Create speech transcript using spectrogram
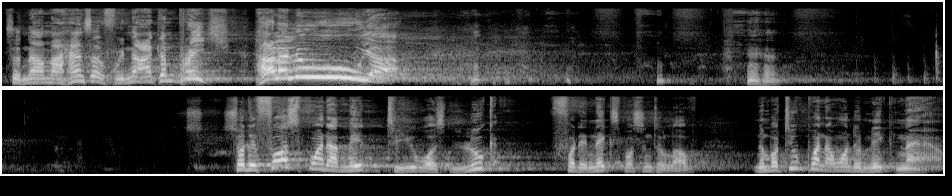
so now my hands are free. Now I can preach. Hallelujah. so the first point I made to you was look for the next person to love. Number two point I want to make now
